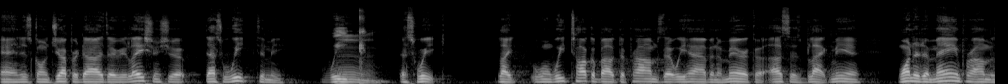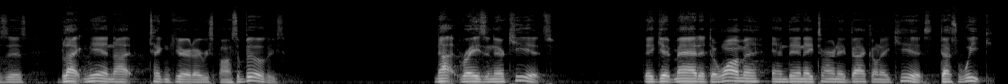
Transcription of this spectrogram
and it's going to jeopardize their relationship, that's weak to me. Weak. That's weak. Like when we talk about the problems that we have in America, us as black men, one of the main problems is black men not taking care of their responsibilities, not raising their kids. They get mad at the woman and then they turn their back on their kids. That's weak.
